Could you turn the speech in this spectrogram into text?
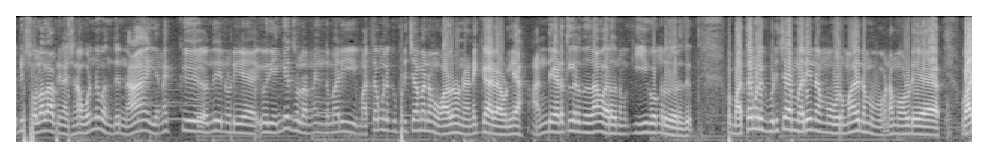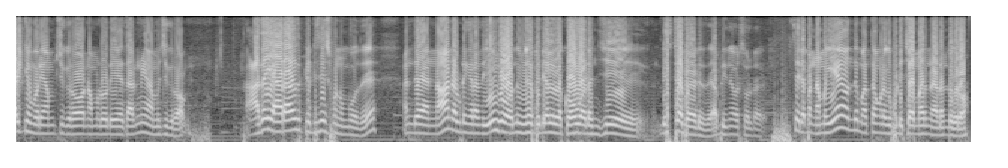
எப்படி சொல்லலாம் அப்படின்னாச்சுன்னா ஒன்று வந்து நான் எனக்கு வந்து என்னுடைய இவர் எங்கே சொல்கிறாருன்னா இந்த மாதிரி மற்றவங்களுக்கு பிடிச்ச மாதிரி நம்ம வாழணும்னு நினைக்காரு அவர் இல்லையா? அந்த இடத்துல இருந்து தான் வருது நமக்கு ஈகோங்கிறது வருது. இப்போ மற்றவங்களுக்கு பிடிச்ச மாதிரி நம்ம ஒரு மாதிரி நம்ம நம்மளுடைய வாழ்க்கை முறையை அமைச்சுக்கிறோம் நம்மளுடைய தன்மையை அமைச்சுக்கிறோம். அதை யாராவது கிரிட்டிசைஸ் பண்ணும்போது அந்த நான் அப்படிங்கிற அந்த ஈகோ வந்து மிகப்பெரிய அளவில் கோவடைஞ்சு அடைஞ்சு டிஸ்டர்ப் ஆகிடுது அப்படின்னு அவர் சொல்கிறாரு சரி அப்போ நம்ம ஏன் வந்து மற்றவங்களுக்கு பிடிச்ச மாதிரி நடந்துக்கிறோம்?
